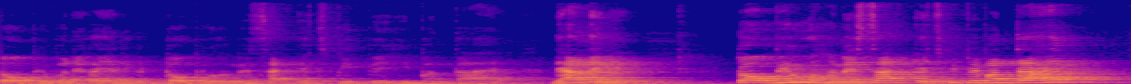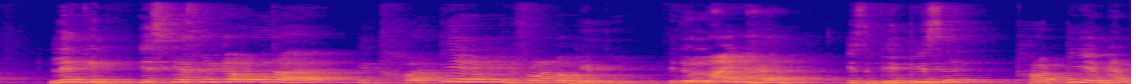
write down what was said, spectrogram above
टॉप व्यू बनेगा, यानी कि टॉप व्यू हमेशा एचपी पे ही बनता है। ध्यान देंगे टॉप व्यू हमेशा एचपी पे बनता है लेकिन इस केस में क्या बोलता है कि 30 M in front of VP ये जो लाइन है, इस वीपी से 30 एम एम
